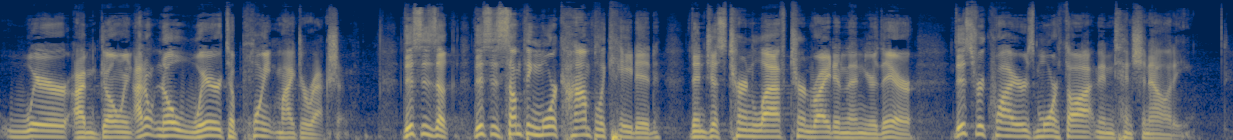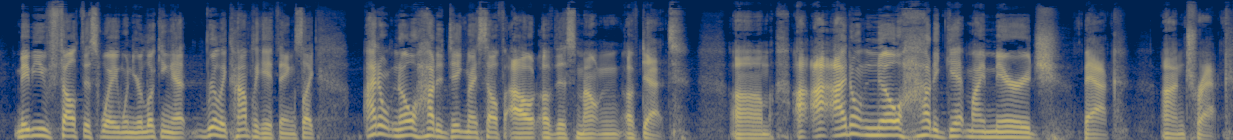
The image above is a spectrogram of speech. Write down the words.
where I'm going. I don't know where to point my direction. This is a this is something more complicated than just turn left, turn right, and then you're there. This requires more thought and intentionality. Maybe you've felt this way when you're looking at really complicated things like, I don't know how to dig myself out of this mountain of debt. Um, I, I, don't know how to get my marriage back on track.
